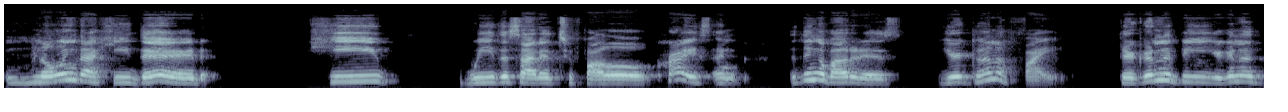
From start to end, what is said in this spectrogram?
knowing that he did, he we decided to follow Christ. And the thing about it is, you're gonna fight. They're gonna be. You're gonna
